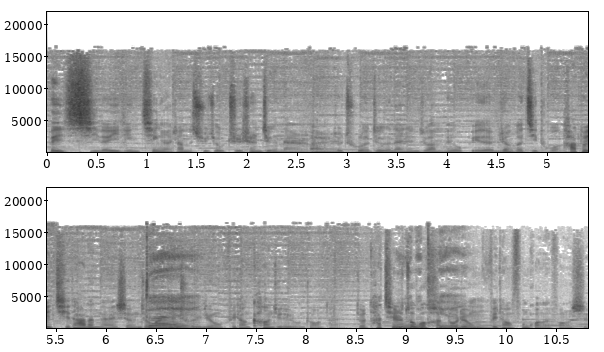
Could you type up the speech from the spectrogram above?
被洗的，已经情感上的需求只剩这个男人了，哎就除了这个男生之外没有别的任何寄托了。她对其他的男生就完全处于这种非常抗拒的一种状态，就是她其实做过很多这种非常疯狂的方式，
